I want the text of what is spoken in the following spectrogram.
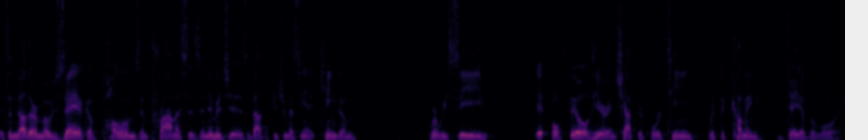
It's another mosaic of poems and promises and images about the future messianic kingdom where we see it fulfilled here in chapter 14 with the coming day of the Lord.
